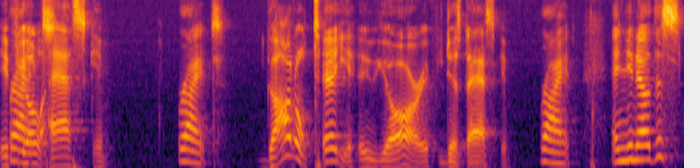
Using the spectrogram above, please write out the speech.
if Right. you'll ask him. Right. God will tell you who you are if you just ask him. Right. And you know this.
